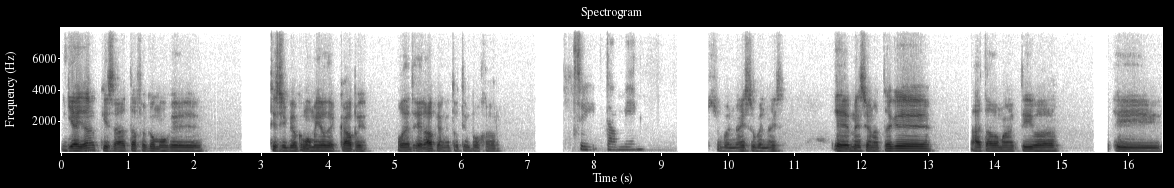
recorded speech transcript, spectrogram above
Ya, ya, quizás hasta fue como que te sirvió como medio de escape o de terapia en estos tiempos raros. Sí, también. Super nice, super nice. Eh, mencionaste que has estado más activa y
